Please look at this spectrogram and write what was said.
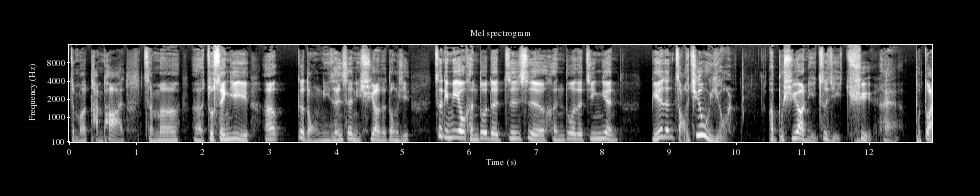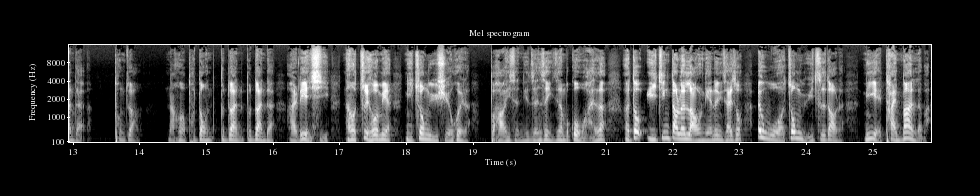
怎么谈判，怎么呃做生意，啊，各种你人生你需要的东西，这里面有很多的知识，很多的经验，别人早就有了，而不需要你自己去，哎，不断的碰撞，然后不断不断不断的啊练习，然后最后面你终于学会了。不好意思，你人生已经这么过完了，啊，都已经到了老年了，你才说，哎，我终于知道了。你也太慢了吧？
